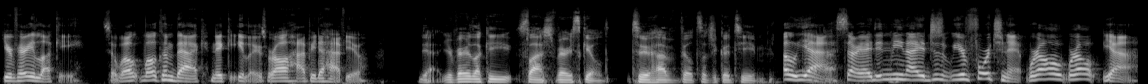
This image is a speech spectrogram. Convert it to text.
you're very lucky. So wel- welcome back, Nick Ehlers. We're all happy to have you. Yeah, you're very lucky slash very skilled to have built such a good team. Oh yeah, uh, sorry, I didn't mean I just. You're fortunate. We're all we're all yeah.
